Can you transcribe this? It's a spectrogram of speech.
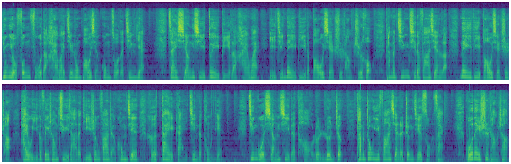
拥有丰富的海外金融保险工作的经验。在详细对比了海外以及内地的保险市场之后，他们惊奇地发现了内地保险市场还有一个非常巨大的提升发展空间和待改进的痛点。经过详细的讨论论证，他们终于发现了症结所在。国内市场上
